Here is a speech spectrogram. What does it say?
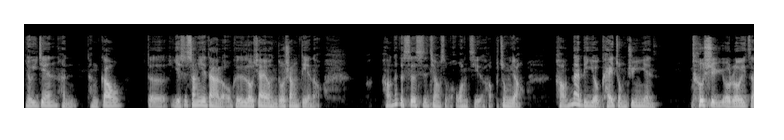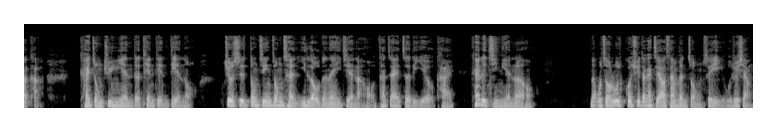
有一间很很高的也是商业大楼，可是楼下有很多商店哦。好，那个设施叫什么？忘记了，好，不重要。好，那里有凯总俊彦，都是有罗伊扎卡凯总俊彦的甜点店哦，就是东京中城一楼的那一间了哈。他在这里也有开，开了几年了哈。那我走路过去大概只要三分钟，所以我就想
